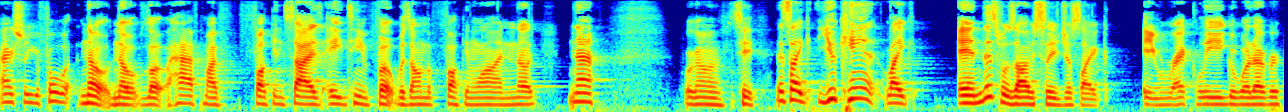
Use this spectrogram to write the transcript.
Actually, your foot, no, no, look, half my fucking size 18 foot was on the fucking line, and they're like, nah, we're gonna see. It's like you can't like, and this was obviously just like a rec league or whatever.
